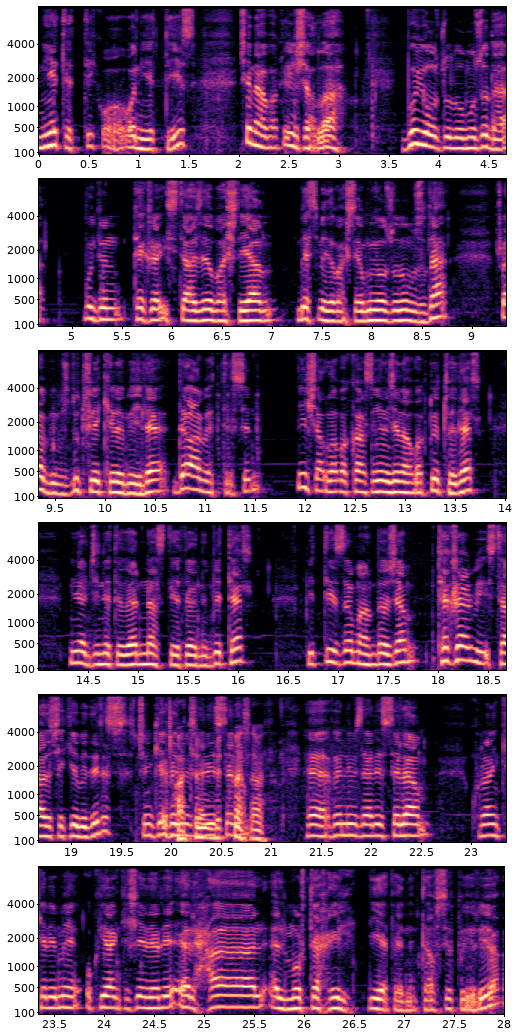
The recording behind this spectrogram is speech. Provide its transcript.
niyet ettik. O, o niyetteyiz. Cenab-ı Hak inşallah bu yolculuğumuzu da bugün tekrar istihazede başlayan, besmele başlayan bu yolculuğumuzu da Rabbimiz lütfü keremiyle devam ettirsin. İnşallah bakarsın yine Cenab-ı Hak lütfeder. Minel cinneti ver nas diye efendim biter. Bittiği zaman da hocam tekrar bir istihaze çekebiliriz. Çünkü Efendimiz Hatim Aleyhisselam bitmez, he, Efendimiz Aleyhisselam Kur'an-ı Kerim'i okuyan kişileri el hal el murtahil diye efendim tavsiye buyuruyor.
